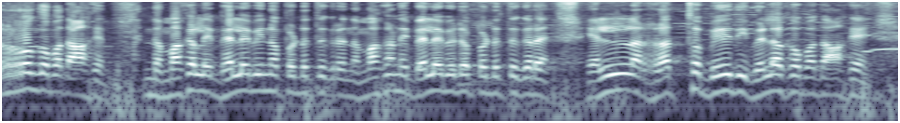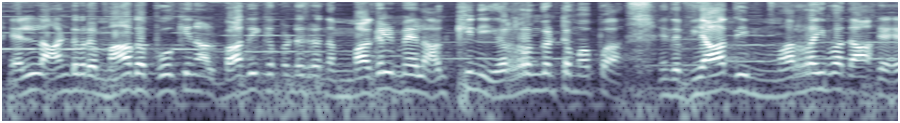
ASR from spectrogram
இறங்குவதாக. இந்த மகளை பலவீனப்படுத்துகிற இந்த மகனை பலவீனப்படுத்துகிற எல்லா ரத்த பேதி விலகுவதாக எல்லா ஆண்டவரை மாத போக்கினால் பாதிக்கப்படுகிற இந்த மகள் மேல் அக்கினி இறங்கட்டும் அப்பா இந்த வியாதி மறைவதாக.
